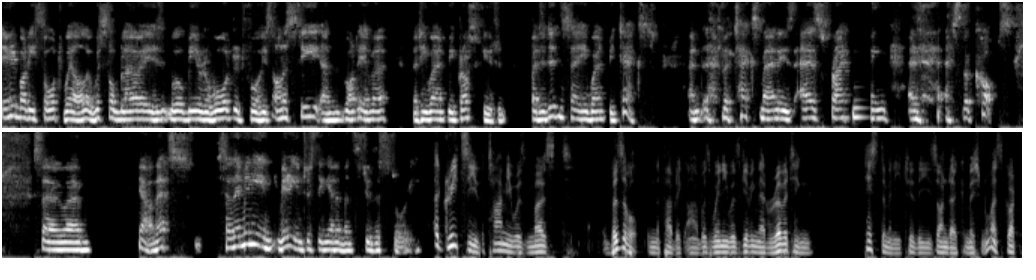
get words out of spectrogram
everybody thought, well, a whistleblower is, will be rewarded for his honesty and whatever, that he won't be prosecuted. But it didn't say he won't be taxed. And the tax man is as frightening as, as the cops. So, um, yeah, that's so there are many very interesting elements to this story. Agrizzi, the time he was most visible in the public eye was when he was giving that riveting testimony to the Zondo Commission. Almost got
